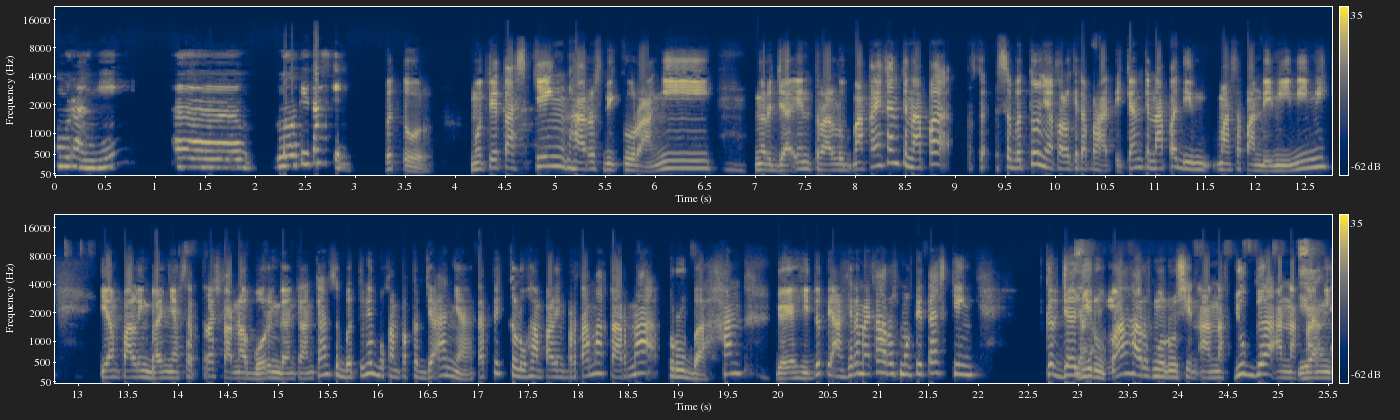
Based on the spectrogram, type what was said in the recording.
mengurangi eh, multitasking. Betul. Multitasking harus dikurangi, ngerjain terlalu. Makanya kan kenapa se- sebetulnya kalau kita perhatikan kenapa di masa pandemi ini nih yang paling banyak stres karena boring dan kawan-kawan sebetulnya bukan pekerjaannya, tapi keluhan paling pertama karena perubahan gaya hidup yang akhirnya mereka harus multitasking. kerja Ya. di rumah harus ngurusin anak juga, anak Ya. nangis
